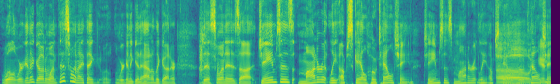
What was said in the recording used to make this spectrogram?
Well, we're going to go to one. This one, I think we're going to get out of the gutter. This one is uh, James's moderately upscale hotel chain. James's moderately upscale hotel chain.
